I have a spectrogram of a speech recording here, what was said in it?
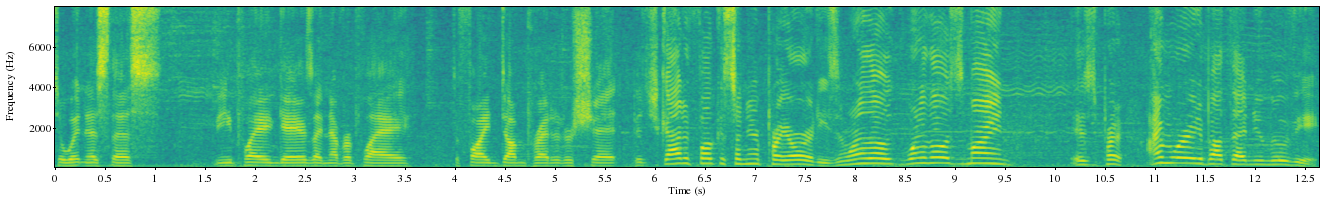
to witness this. Me playing games I never play to find dumb predator shit. But you gotta focus on your priorities, and one of those, one of those is mine. Is pre- I'm worried about that new movie.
